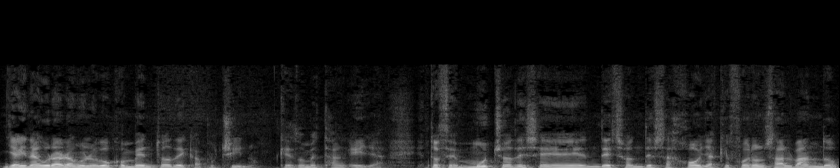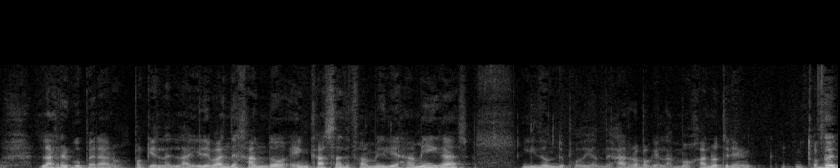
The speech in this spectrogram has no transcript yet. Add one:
ya inauguraron el nuevo convento de Capuchino, que es donde están ellas. Entonces muchos de ese, de, esos, de esas joyas que fueron salvando las recuperaron, porque las la iban dejando en casas de familias amigas y donde podían dejarlo, porque las monjas no tenían, entonces,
